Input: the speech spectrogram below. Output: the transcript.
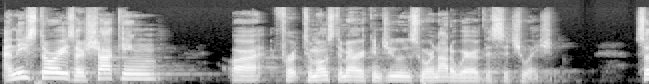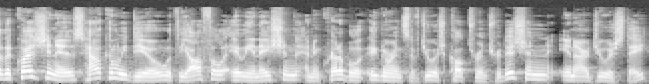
And these stories are shocking uh, for, to most American Jews who are not aware of this situation. So the question is how can we deal with the awful alienation and incredible ignorance of Jewish culture and tradition in our Jewish state?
